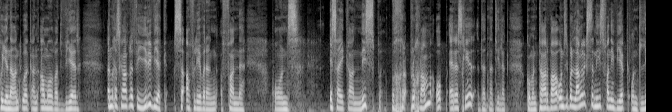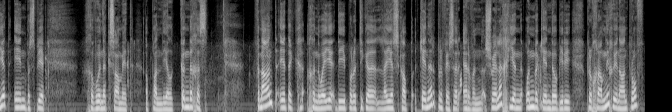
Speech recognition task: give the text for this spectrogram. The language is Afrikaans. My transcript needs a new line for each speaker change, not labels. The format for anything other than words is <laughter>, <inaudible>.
goeienaand ook aan almal wat weer ingeskakel het vir hierdie week se aflewering van ons SAK nuus program op RSG dit natuurlik kommentaar waar ons die belangrikste nuus van die week ontleed en bespreek gewoonlik saam met 'n paneel kundiges. Vanaand het ek genooi die politieke leierskap kenner professor Erwin Swela geen onbekende op hierdie program nie goeienaand prof.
